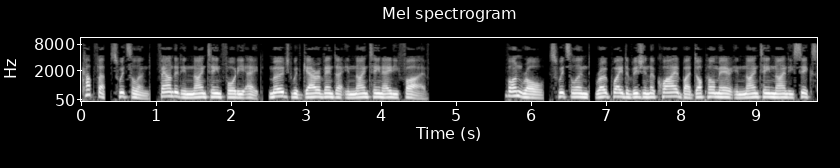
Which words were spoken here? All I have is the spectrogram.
Kupfer, Switzerland, founded in 1948, merged with Garaventa in 1985. Von Roll, Switzerland, ropeway division acquired by Doppelmayr in 1996.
